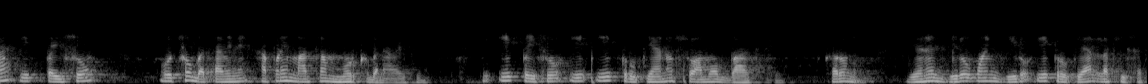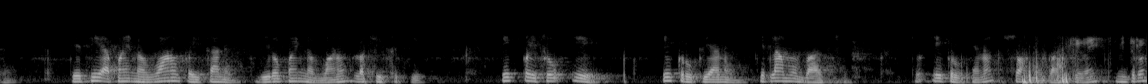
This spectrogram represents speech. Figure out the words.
આ એક પૈસો ઓછો બતાવીને આપણે માત્ર મૂર્ખ બનાવે છે. કે એક પૈસો એ એક રૂપિયાનો સોમો ભાગ છે. ખરું ને? જેને ઝીરો પોઈન્ટ ઝીરો એક રૂપિયા લખી શકાય તેથી આપણે નવ્વાણું પૈસાને ઝીરો પોઈન્ટ નવ્વાણું લખી શકીએ. એક પૈસો એ એક રૂપિયાનો કેટલામો ભાગ છે? તો એક રૂપિયાનો સોમો ભાગ કહેવાય. મિત્રો,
